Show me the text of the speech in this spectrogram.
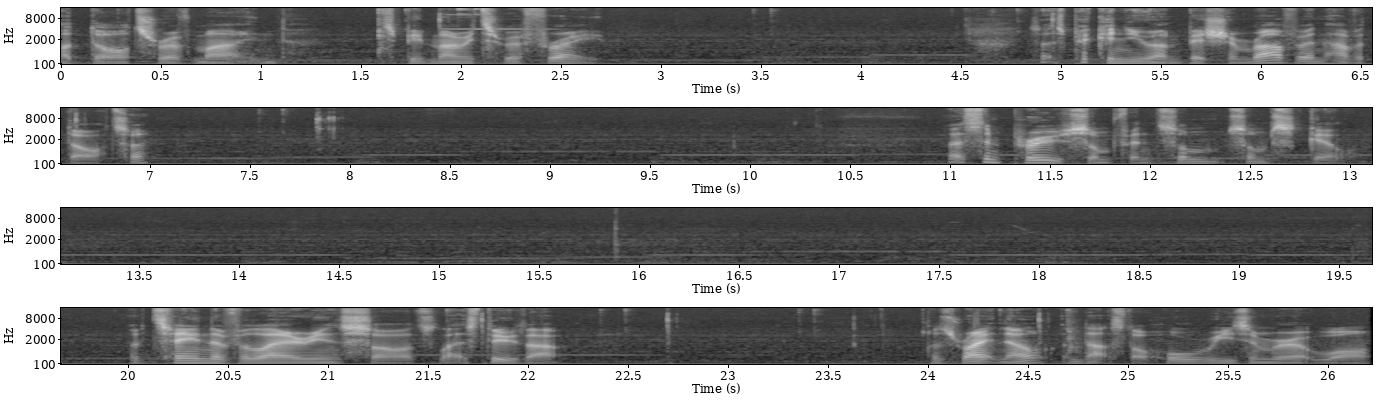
a daughter of mine to be married to a Frey. So let's pick a new ambition rather than have a daughter. Let's improve something some some skill Obtain the Valyrian swords. Let's do that. Because right now, and that's the whole reason we're at war.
